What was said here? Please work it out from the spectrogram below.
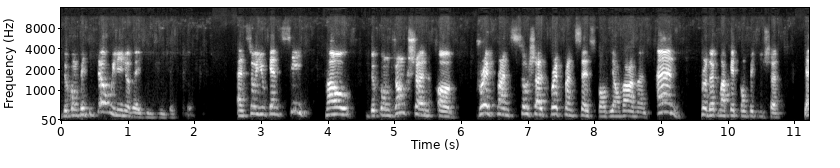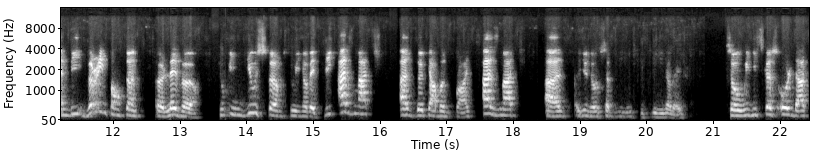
the competitor will innovate in clean. And so you can see how the conjunction of preference, social preferences for the environment and product market competition can be very important uh, lever to induce firms to innovate as much as the carbon price, as much as you know subsidies to clean innovation. So we discuss all that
